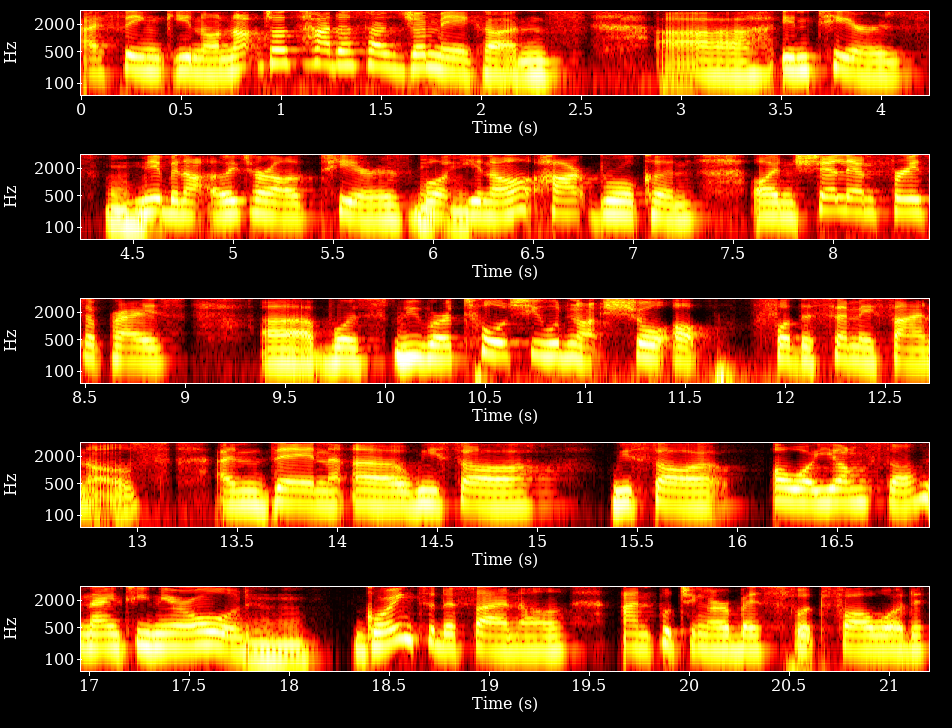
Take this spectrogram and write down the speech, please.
I think you know, not just had us as Jamaicans uh, in tears, mm-hmm. maybe not literal tears, but mm-hmm. you know, heartbroken when Shelly-Ann Fraser-Pryce uh, was, we were told she would not show up for the semifinals, and then uh, we saw we saw our youngster, 19 year old, mm-hmm. going to the final and putting her best foot forward.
